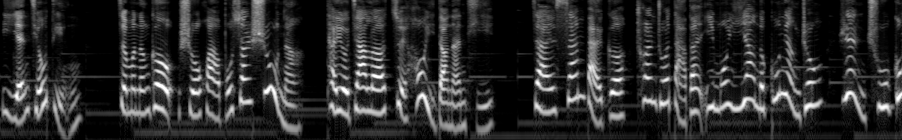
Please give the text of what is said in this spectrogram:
一言九鼎，怎么能够说话不算数呢？他又加了最后一道难题，在三百个穿着打扮一模一样的姑娘中认出公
